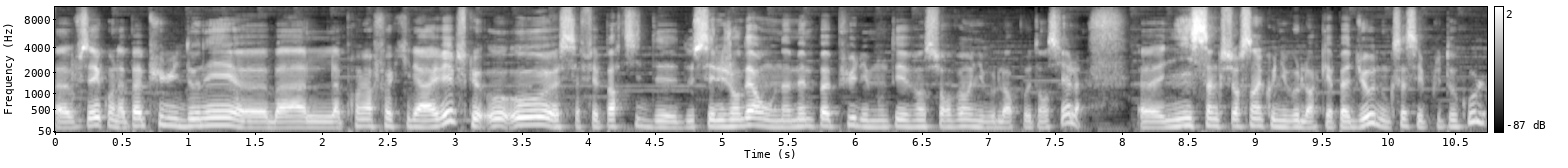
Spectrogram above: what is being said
Euh, vous savez qu'on n'a pas pu lui donner euh, bah, la première fois qu'il est arrivé, parce que OO, ça fait partie de, ces légendaires où on n'a même pas pu les monter 20 sur 20 au niveau de leur potentiel, ni 5 sur 5 au niveau de leur capa duo, donc ça c'est plutôt cool.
